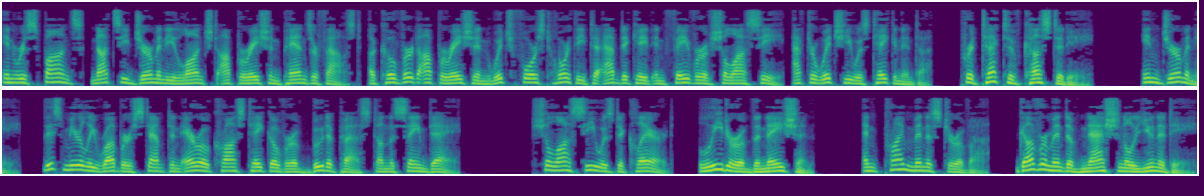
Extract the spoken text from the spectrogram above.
In response, Nazi Germany launched Operation Panzerfaust, a covert operation which forced Horthy to abdicate in favor of Szalasi, after which he was taken into «protective custody» In Germany. This merely rubber-stamped an Arrow Cross takeover of Budapest on the same day. Szalasi was declared, "...leader of the nation", and prime minister of a "...government of national unity".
